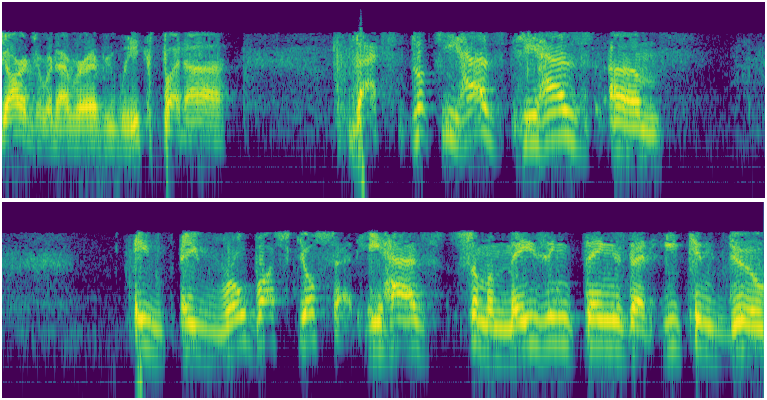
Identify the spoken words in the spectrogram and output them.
yards or whatever every week, but uh, that's look. He has he has um, a a robust skill set. He has some amazing things that he can do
